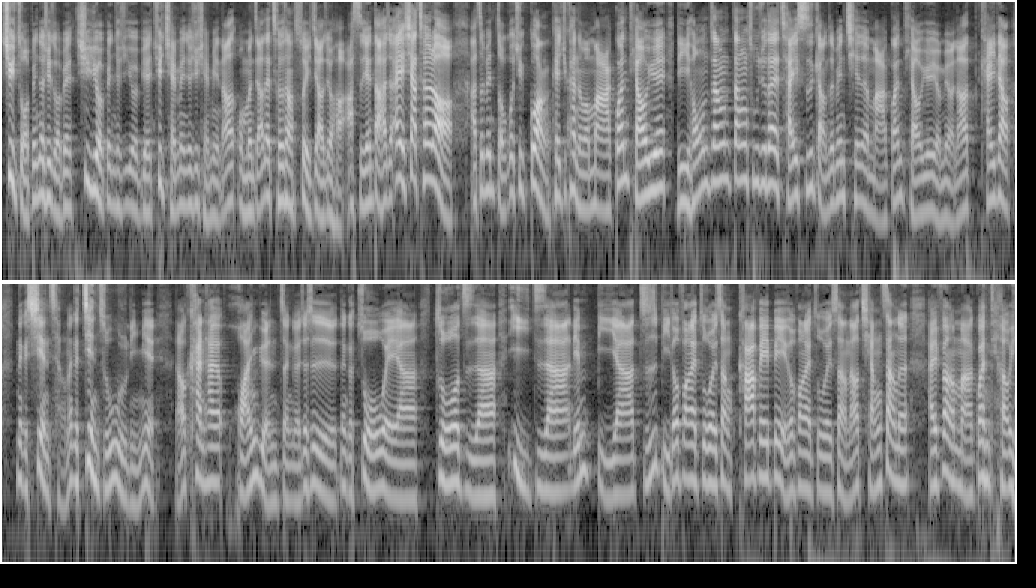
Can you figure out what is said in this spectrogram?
去左边就去左边，去右边就去右边，去前面就去前面，然后我们只要在车上睡觉就好啊。时间到，他就哎、下车了啊，这边走过去逛，可以去看什么《马关条约》。李鸿章当初就在柴斯港这边签了《马关条约》，有没有？然后开到那个现场那个建筑物里面，然后看他还原整个就是那个座位啊、桌子啊、椅子啊，连笔啊、纸笔都放在座位上，咖啡杯也都放在座位上，然后墙上呢还放《马关条约》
